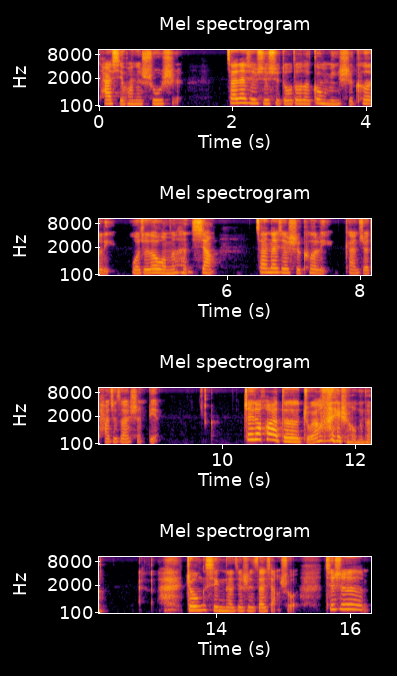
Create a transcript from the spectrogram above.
他喜欢的书时。在那些许许多多的共鸣时刻里，我觉得我们很像。在那些时刻里，感觉他就在身边。这段话的主要 内容呢，中心呢，就是在想说，其实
